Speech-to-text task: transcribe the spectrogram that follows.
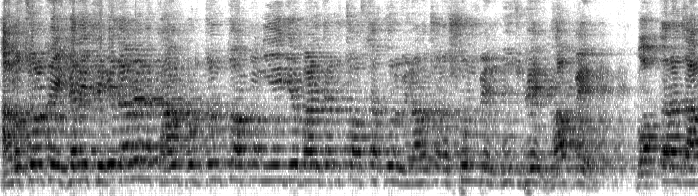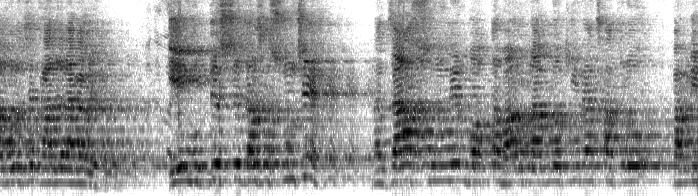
আলোচনাটা এখানে থেকে যাবে না? কাল পর্যন্ত আপনি নিয়ে গিয়ে বাড়িতে একটু চর্চা করবেন, আলোচনা শুনবেন, বুঝবেন, ভাববেন। বক্তারা যা বলেছে কাজে লাগাবেন এই উদ্দেশ্যে যা যা শুনছেন? না যা শুনলেন বক্তা ভালো লাগল কিনা, ছাত্র আপনি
